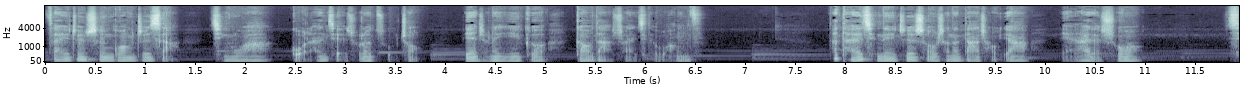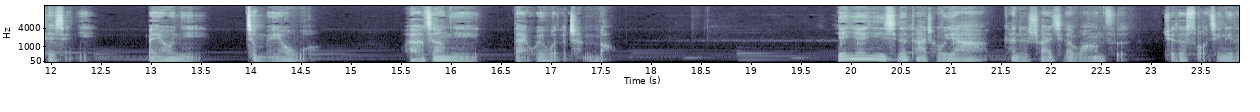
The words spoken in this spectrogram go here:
在一阵圣光之下，青蛙果然解除了诅咒，变成了一个高大帅气的王子。他抬起那只受伤的大丑鸭，怜爱地说：“谢谢你，没有你就没有我，我要将你。”带回我的城堡。奄奄一息的大丑鸭看着帅气的王子，觉得所经历的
